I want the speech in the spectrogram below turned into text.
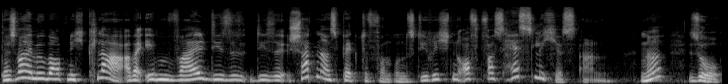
Das war ihm überhaupt nicht klar, aber eben weil diese, diese Schattenaspekte von uns, die richten oft was Hässliches an. Ne? So.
